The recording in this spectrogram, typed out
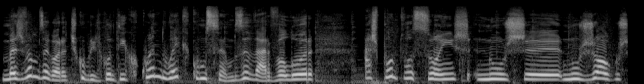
Mas vamos agora descobrir contigo quando é que começamos a dar valor às pontuações nos, eh, nos jogos.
